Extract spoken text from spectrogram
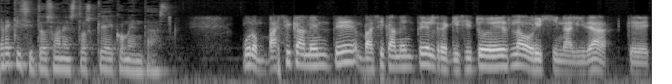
requisitos son estos que comentas? Bueno, básicamente, básicamente el requisito es la originalidad, que,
